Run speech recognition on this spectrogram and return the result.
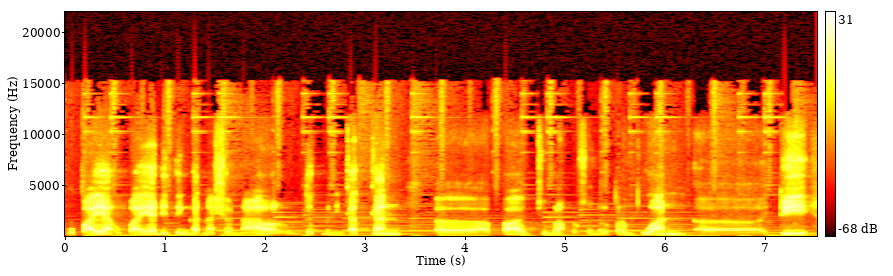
upaya-upaya di tingkat nasional untuk meningkatkan uh, apa jumlah personel perempuan uh, di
